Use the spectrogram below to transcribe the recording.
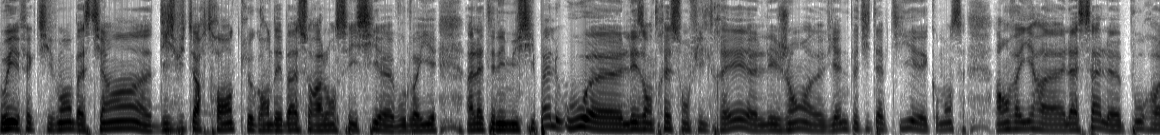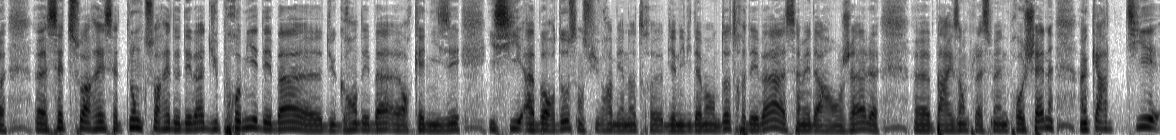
Oui, effectivement, Bastien, 18h30, le grand débat sera lancé ici, euh, vous le voyez, à l'Athénée municipal, où euh, les entrées sont filtrées, euh, les gens viennent petit à petit et commencent à envahir la salle pour cette soirée, cette longue soirée de débat, du premier débat, du grand débat organisé ici à Bordeaux. S'en suivra bien, bien évidemment d'autres débats à Saint-Médard-en-Jalles, par exemple la semaine prochaine. Un quartier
